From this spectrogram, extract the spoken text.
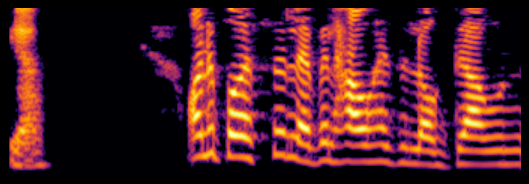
Yeah. On a personal level, how has the lockdown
